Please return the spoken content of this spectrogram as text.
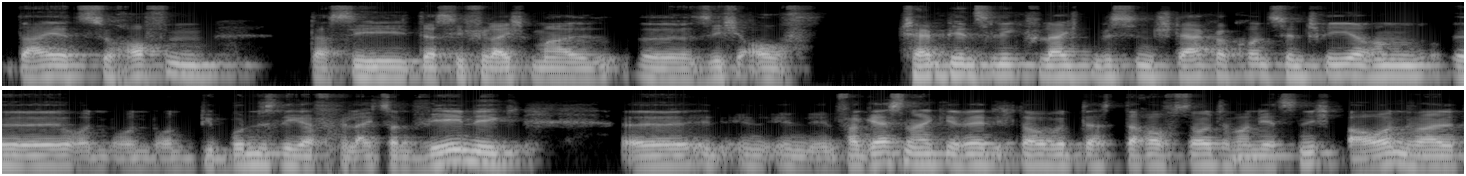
da jetzt zu hoffen, dass sie, dass sie vielleicht mal äh, sich auf Champions League vielleicht ein bisschen stärker konzentrieren äh, und, und, und die Bundesliga vielleicht so ein wenig äh, in, in, in Vergessenheit gerät. Ich glaube, dass, darauf sollte man jetzt nicht bauen, weil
